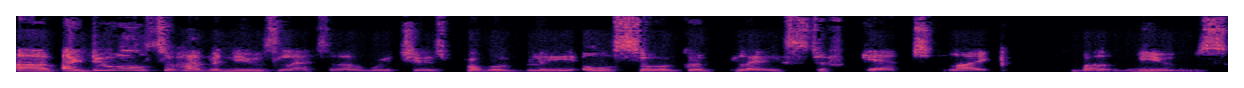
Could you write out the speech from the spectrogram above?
Um, I do also have a newsletter, which is probably also a good place to get like well news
